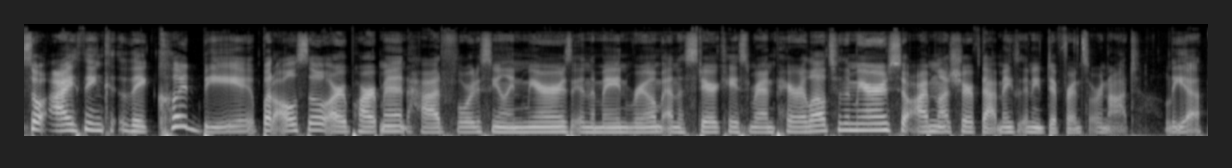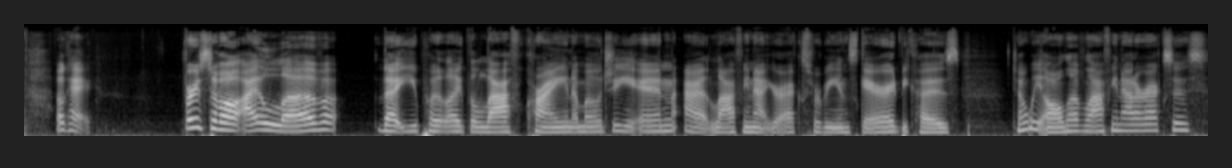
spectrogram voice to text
So I think they could be, but also our apartment had floor to ceiling mirrors in the main room and the staircase ran parallel to the mirrors, so I'm not sure if that makes any difference or not. Leah. Okay. First of all, I love that you put like the laugh crying emoji in at laughing at your ex for being scared because don't we all love laughing at our exes?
